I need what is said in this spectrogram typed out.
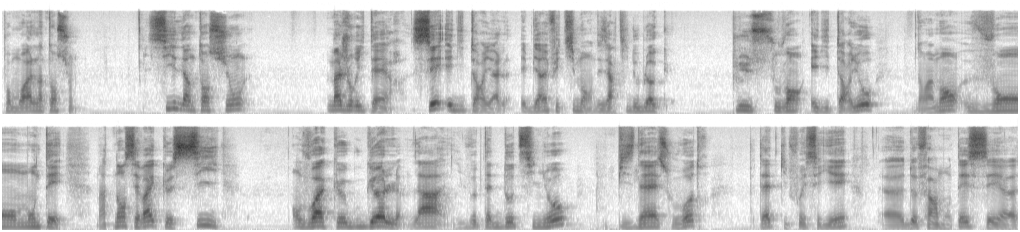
pour moi, l'intention. Si l'intention majoritaire, c'est éditorial, eh bien effectivement, des articles de blog plus souvent éditoriaux, normalement, vont monter. Maintenant, c'est vrai que si on voit que Google, là, il veut peut-être d'autres signaux, business ou autre, peut-être qu'il faut essayer euh, de faire monter ses, euh,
